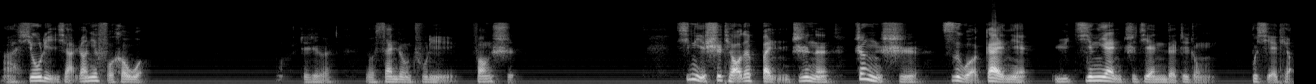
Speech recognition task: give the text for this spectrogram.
啊修理一下，让你符合我。这这个有三种处理方式。心理失调的本质呢，正是自我概念与经验之间的这种不协调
